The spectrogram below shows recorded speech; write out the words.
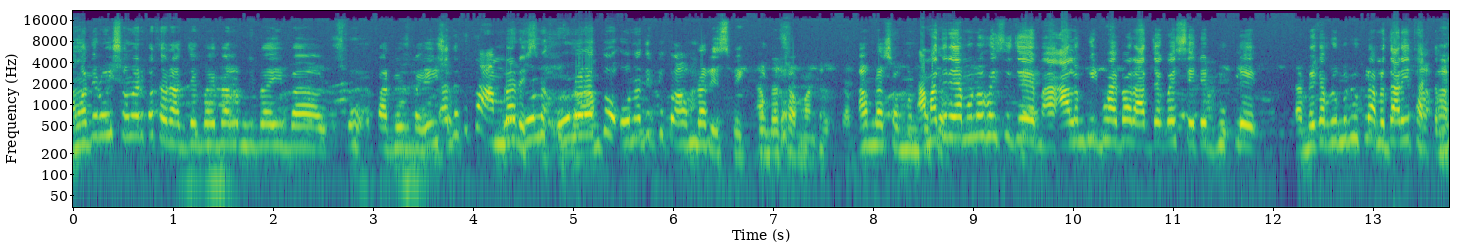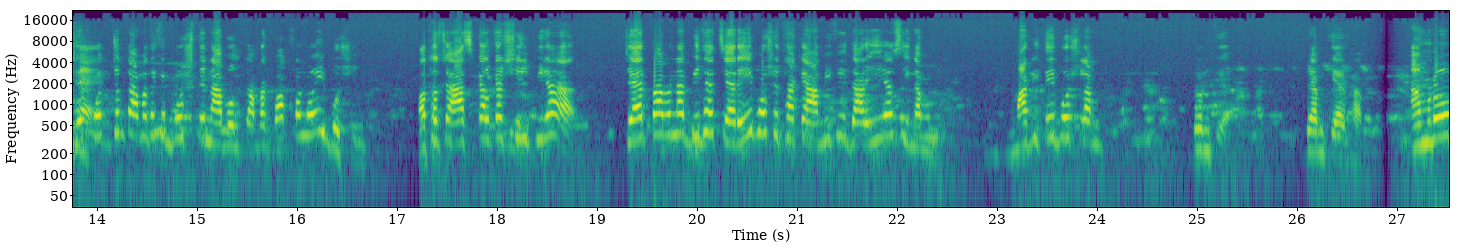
আমাদের ওই সময়ের কথা রাজ্জাক ভাই বা আলমগীর ভাই বা পারভেজ ভাই এই তাদেরকে তো আমরা ওনারা তো ওনাদেরকে তো আমরা রেসপেক্ট আমরা সম্মান আমরা সম্মান আমাদের এমনও হয়েছে যে আলমগীর ভাই বা রাজ্জাক ভাই সেটে ঢুকলে মেকআপ রুমে ঢুকলে আমরা দাঁড়িয়ে থাকতাম। যে হ্যাঁ। পর্যন্ত আমাদেরকে বসতে না বলতো আমরা কখনোই বসিনি। অথচ আজকালকার শিল্পীরা চেয়ার পাবে না বিধা চেয়ারেই বসে থাকে আমি কি দাঁড়িয়ে আছি না মাটিতেই বসলাম? ডোন্ট কেয়ার ড্যাম কেয়ার ভাব। আমরাও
